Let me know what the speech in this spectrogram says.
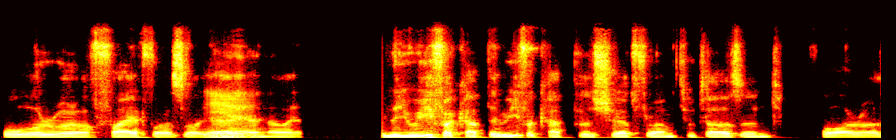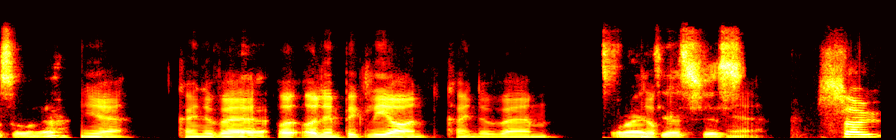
four or five or so. Yeah. yeah. I know. in the UEFA Cup, the UEFA Cup shirt from 2004 or so. Yeah, Yeah, kind of a O- Olympique Lyon kind of. Um, right. Look, yes, yes. yeah, So,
